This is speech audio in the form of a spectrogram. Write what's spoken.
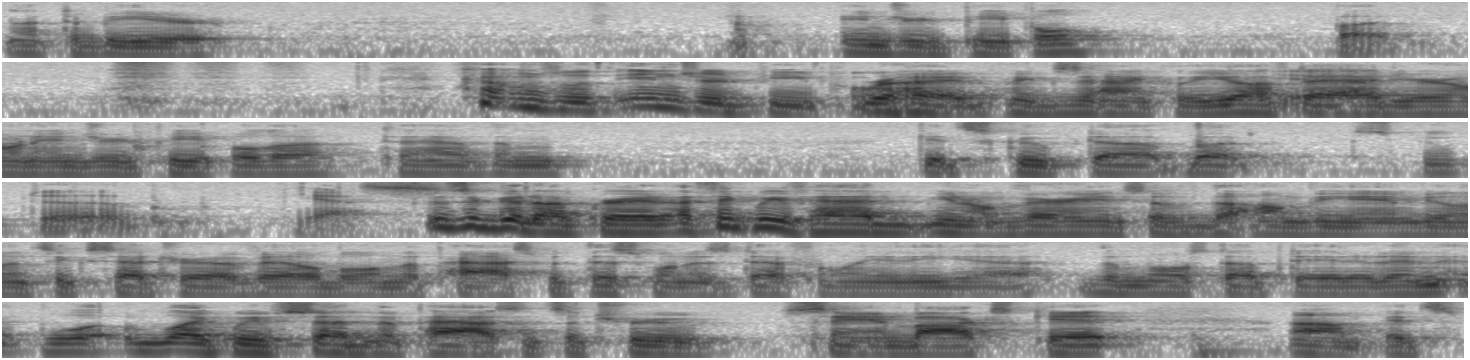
not to be your injured people. But Comes with injured people. right, exactly. You have to add your own injured people to, to have them get scooped up. But Scooped up. Yes. it's a good upgrade. I think we've had you know variants of the Humvee ambulance, etc., available in the past, but this one is definitely the uh, the most updated. And like we've said in the past, it's a true sandbox kit. Um, it's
